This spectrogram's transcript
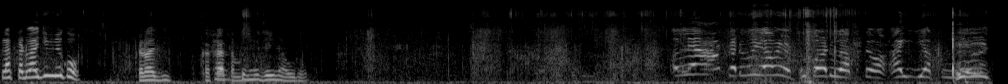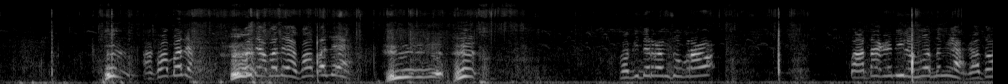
પેલા કડવાજી મેકો. કડવાજી કાકા તમે હું જઈને આવડો અલ્યા કડવી આવે ઠુકાડું આપતો આઈ ગયા તું. આગો બધે બધે બધે આગો બધે પગીતે રમ છોકરાઓ, પાટા કદી રમો તમે આગા તો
